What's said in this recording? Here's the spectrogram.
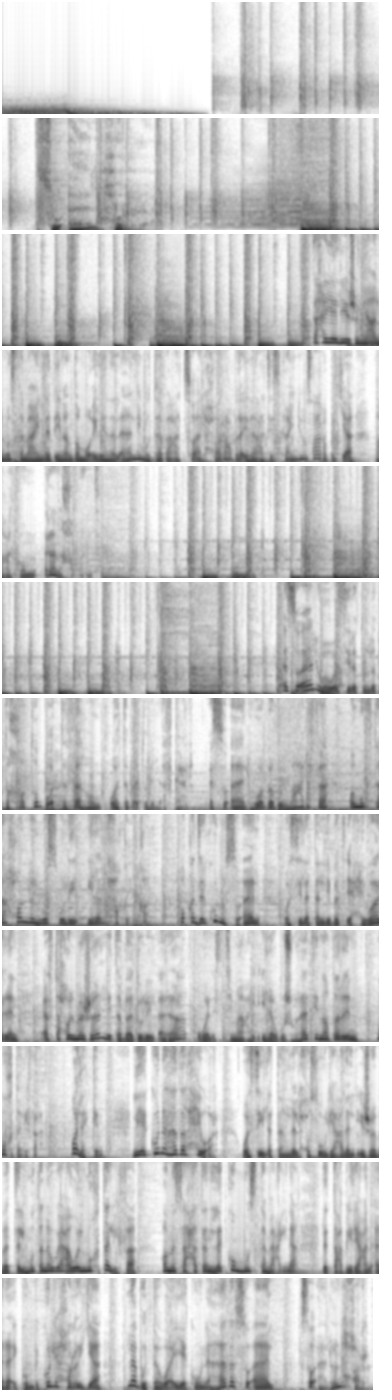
سؤال حر. تحية لجميع المستمعين الذين انضموا إلينا الآن لمتابعة سؤال حر عبر إذاعة سكاي نيوز عربية. معكم رنا خوند. السؤال هو وسيلة للتخاطب والتفاهم وتبادل الأفكار. السؤال هو باب المعرفة ومفتاح للوصول إلى الحقيقة. وقد يكون السؤال وسيلة لبدء حوار يفتح المجال لتبادل الآراء والاستماع إلى وجهات نظر مختلفة. ولكن ليكون هذا الحوار وسيلة للحصول على الإجابات المتنوعة والمختلفة ومساحة لكم مستمعين للتعبير عن آرائكم بكل حرية لابد وأن يكون هذا السؤال سؤال حر.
